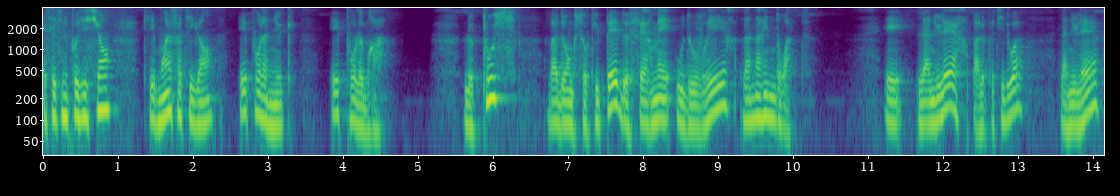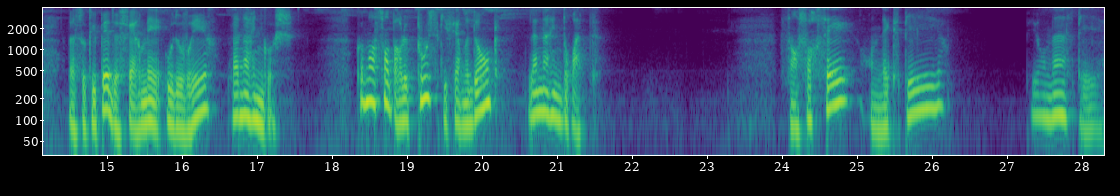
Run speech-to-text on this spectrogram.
Et c'est une position qui est moins fatigante et pour la nuque et pour le bras. Le pouce va donc s'occuper de fermer ou d'ouvrir la narine droite. Et l'annulaire, pas le petit doigt, l'annulaire va s'occuper de fermer ou d'ouvrir la narine gauche. Commençons par le pouce qui ferme donc la narine droite. Sans forcer, on expire, puis on inspire.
